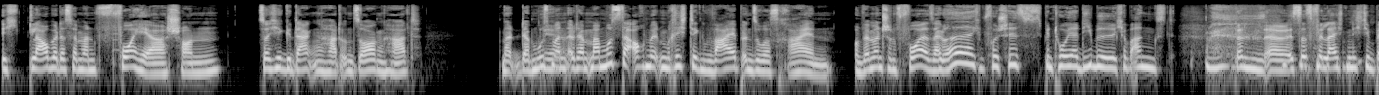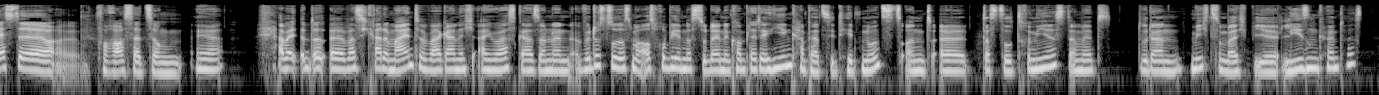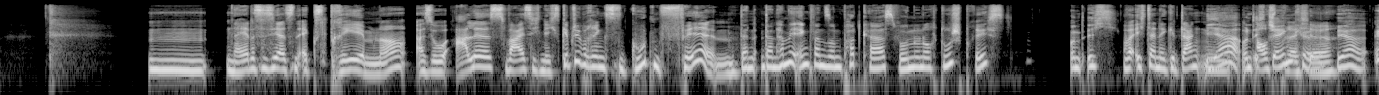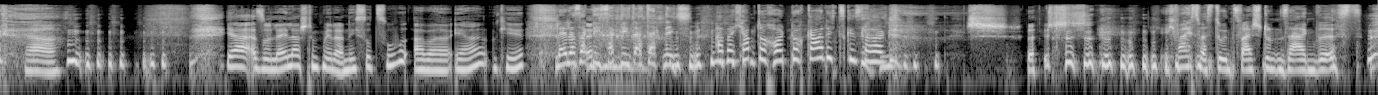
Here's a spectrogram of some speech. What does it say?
ich glaube, dass wenn man vorher schon solche Gedanken hat und Sorgen hat, man, da muss ja. man, man muss da auch mit einem richtigen Vibe in sowas rein. Und wenn man schon vorher sagt, oh, ich habe voll Schiss, ich bin Toya Diebel, ich habe Angst, dann äh, ist das vielleicht nicht die beste äh, Voraussetzung. Ja. Aber äh, was ich gerade meinte, war gar nicht Ayahuasca, sondern würdest du das mal ausprobieren, dass du deine komplette Hirnkapazität nutzt und äh, dass du trainierst, damit du dann mich zum Beispiel lesen könntest? Mm, naja, das ist ja jetzt ein Extrem, ne? Also alles weiß ich nicht. Es gibt übrigens einen guten Film. Dann, dann haben wir irgendwann so einen Podcast, wo nur noch du sprichst und ich. Weil ich deine Gedanken ja, und ich ausspreche. Denke, ja. Ja. ja, also Leila stimmt mir da nicht so zu, aber ja, okay. Leila sagt nichts, sagt nichts, sagt nichts. aber ich habe doch heute noch gar nichts gesagt. ich weiß, was du in zwei Stunden sagen wirst.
